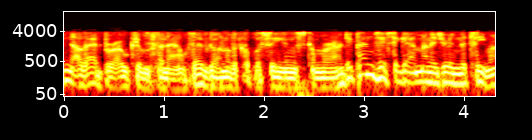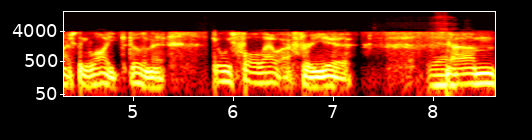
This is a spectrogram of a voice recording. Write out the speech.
No, they're broken for now. They've got another couple of seasons to come around. Depends if they get a manager in the team actually like, doesn't it? You always fall out after a year. Um,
